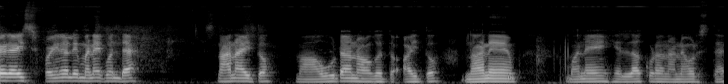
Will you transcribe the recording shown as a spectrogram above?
ಓಕೆ ಗೈಸ್ ಫೈನಲಿ ಮನೆಗೆ ಬಂದೆ. ಸ್ನಾನ ಆಯಿತು. ಊಟನೂ ಆಗುತ್ತೆ ಆಯಿತು. ನಾನೇ ಮನೆ ಎಲ್ಲ ಕೂಡ ನಾನೇ ಒರೆಸ್ದೆ.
